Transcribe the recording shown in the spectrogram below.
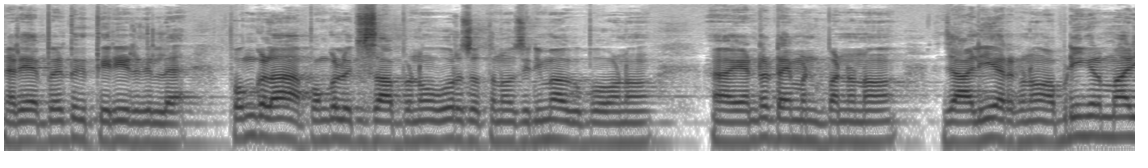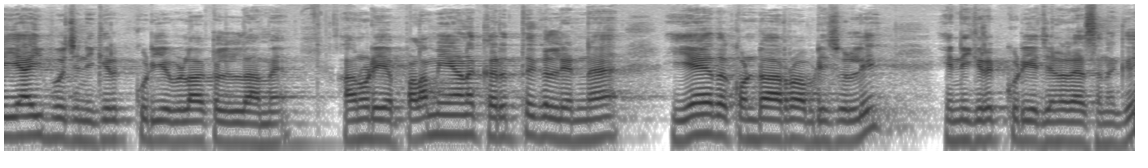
நிறையா பேர்த்துக்கு தெரியறதில்ல. பொங்கலா? பொங்கல் வச்சு சாப்பிடணும் ஊரை சுற்றணும் சினிமாவுக்கு போகணும் என்டர்டைன்மெண்ட் பண்ணணும் ஜாலியாக இருக்கணும் அப்படிங்கிற மாதிரி ஆகி போச்சு இருக்கக்கூடிய விழாக்கள் எல்லாமே. அதனுடைய பழமையான கருத்துக்கள் என்ன? ஏன் இதை கொண்டாடுறோம் அப்படின்னு சொல்லி இன்றைக்கி இருக்கக்கூடிய ஜெனரேஷனுக்கு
